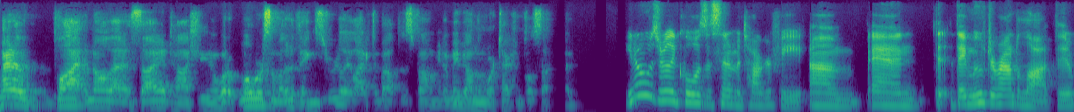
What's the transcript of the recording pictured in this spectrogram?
kind of plot and all that aside, Tasha, you know, what, what were some other things you really liked about this film? You know, maybe on the more technical side. You know what was really cool was the cinematography. Um, and th- they moved around a lot. There,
